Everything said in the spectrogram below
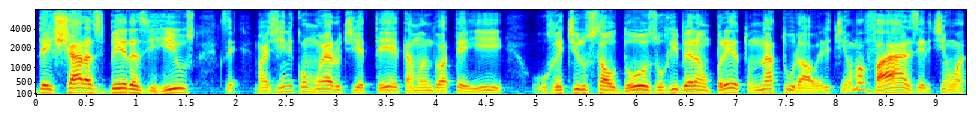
deixar as beiras de rios. Dizer, imagine como era o Tietê, Tamanduateí, o Retiro Saudoso, o Ribeirão Preto, natural. Ele tinha uma várzea, ele tinha uma.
